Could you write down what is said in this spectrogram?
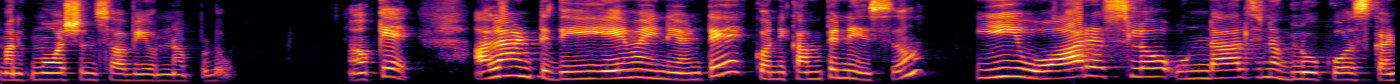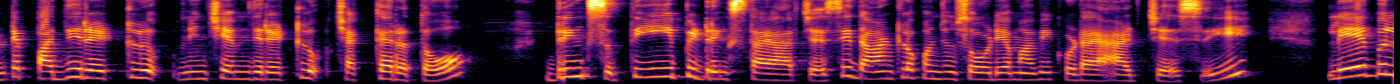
మనకి మోషన్స్ అవి ఉన్నప్పుడు. ఓకే? అలాంటిది ఏమైంది అంటే కొన్ని కంపెనీస్ ఈ ఓఆర్ఎస్లో ఉండాల్సిన గ్లూకోజ్ కంటే పది రెట్లు నుంచి ఎనిమిది రెట్లు చక్కెరతో డ్రింక్స్ తీపి డ్రింక్స్ తయారు చేసి దాంట్లో కొంచెం సోడియం అవి కూడా యాడ్ చేసి లేబుల్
